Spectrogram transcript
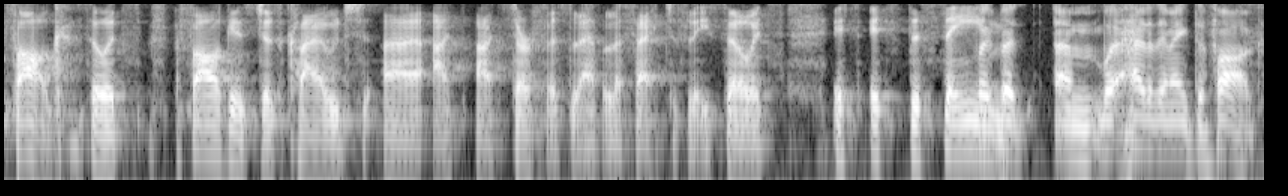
fog. So it's fog is just cloud uh, at, at surface level, effectively. So it's it's it's the same. But, but um, how do they make the fog?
